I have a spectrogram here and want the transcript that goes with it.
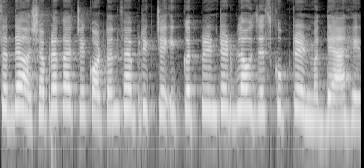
सध्या अशा प्रकारचे कॉटन फॅब्रिकचे इक्कत प्रिंटेड ब्लाउजेस खूप ट्रेंडमध्ये आहेत.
